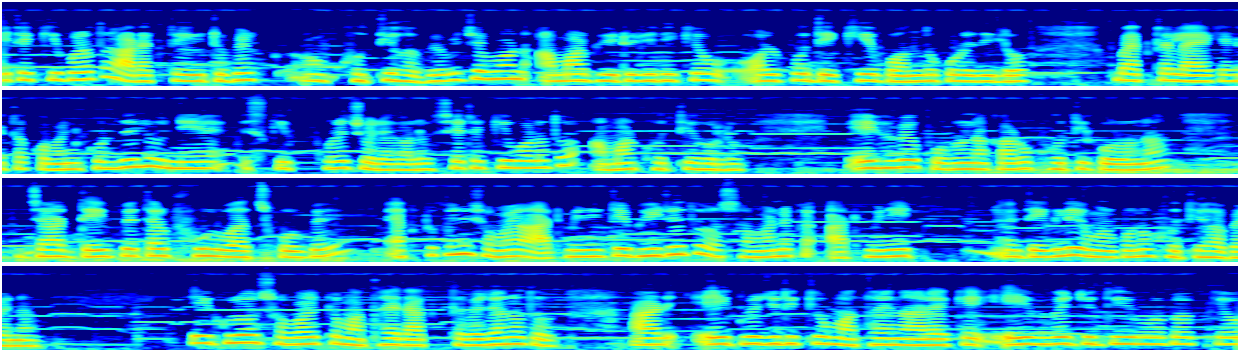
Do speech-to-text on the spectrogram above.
এটা কি বলো তো আর একটা ইউটিউবের ক্ষতি হবে। যেমন আমার ভিডিও যদি কেউ অল্প দেখিয়ে বন্ধ করে দিল বা একটা লাইক একটা কমেন্ট করে দিল, নিয়ে স্কিপ করে চলে গেল, সেটা কি বলো তো আমার ক্ষতি হলো। এইভাবে করো না, কারও ক্ষতি করো না। যার দেখবে তার ফুল ওয়াচ করবে। একটুখানি সময়, আট মিনিটের ভিডিও তো, সামান্য আট মিনিট দেখলে এমন কোনো ক্ষতি হবে না। এইগুলো সবাইকে মাথায় রাখতে হবে, জানো তো? আর এইগুলো যদি কেউ মাথায় না রাখে, এইভাবে যদি কেউ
